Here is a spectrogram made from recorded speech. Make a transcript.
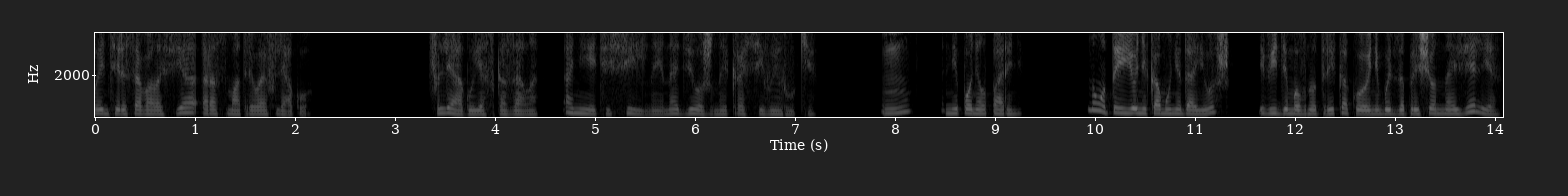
поинтересовалась я, рассматривая флягу. «Флягу», — я сказала, а не эти сильные, надежные, красивые руки. «М?» — не понял парень. «Ну, ты ее никому не даешь. Видимо, внутри какое-нибудь запрещенное зелье.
